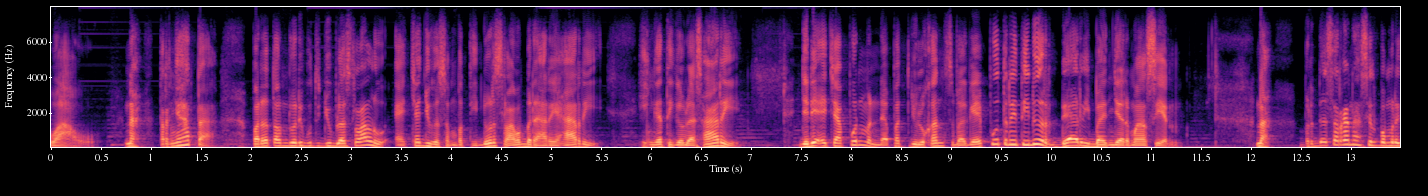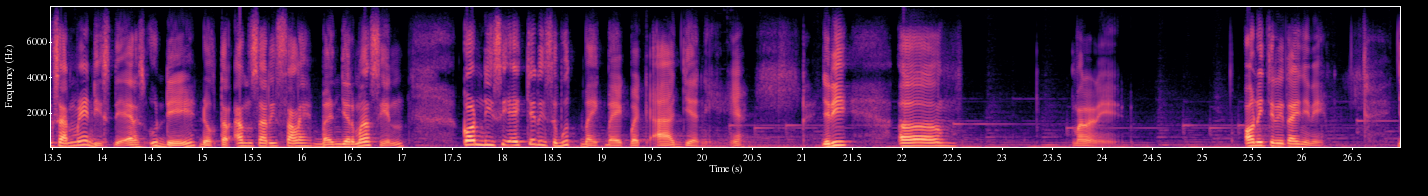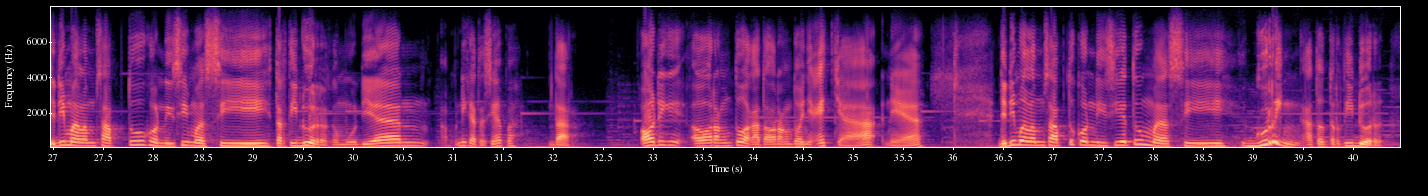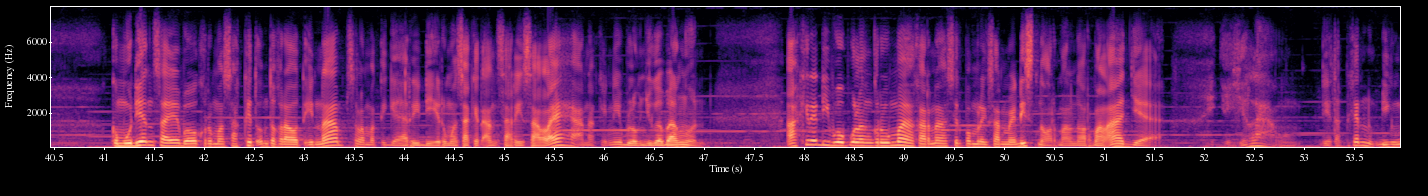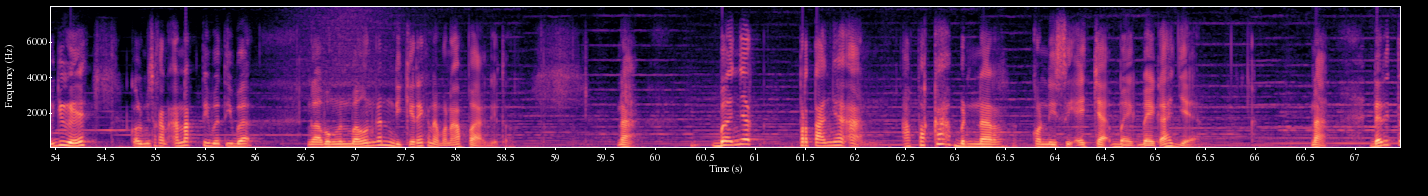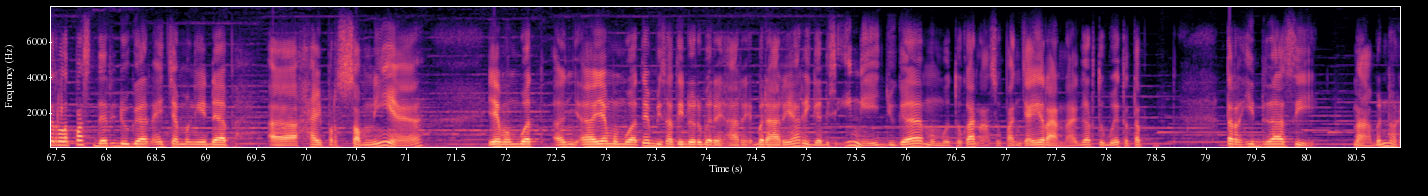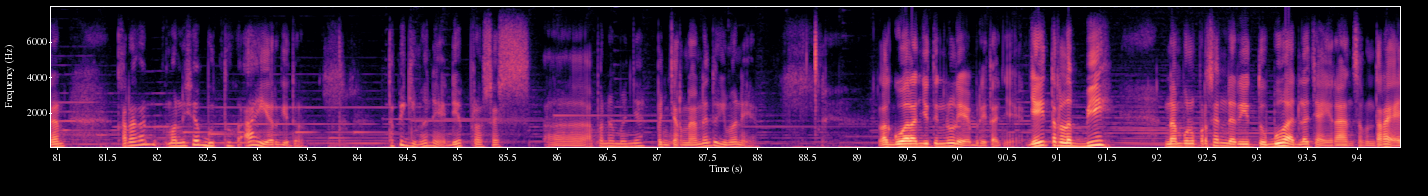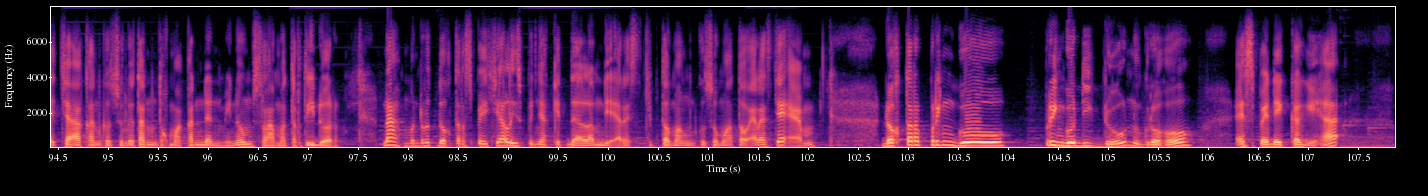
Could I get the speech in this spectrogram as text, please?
Wow. Nah ternyata pada tahun 2017 lalu Eca juga sempat tidur selama berhari-hari hingga 13 hari. Jadi Eca pun mendapat julukan sebagai putri tidur dari Banjarmasin. Nah, berdasarkan hasil pemeriksaan medis di RSUD Dr. Ansari Saleh Banjarmasin, kondisi Eca disebut baik-baik-baik aja nih ya. Jadi uh, mana nih? Oh ini ceritanya nih. Jadi malam Sabtu kondisi masih tertidur. Kemudian apa nih kata siapa? Bentar. Oh di orang tua kata orang tuanya Eca nih ya. Jadi malam Sabtu kondisinya tuh masih guring atau tertidur. Kemudian saya bawa ke rumah sakit untuk rawat inap selama tiga hari di rumah sakit Ansari Saleh. Anak ini belum juga bangun. Akhirnya dibawa pulang ke rumah karena hasil pemeriksaan medis normal-normal aja. Ya iyalah, ya tapi kan bingung juga ya. Kalau misalkan anak tiba-tiba nggak bangun-bangun kan dikira kenapa-napa gitu. Nah, banyak pertanyaan. Apakah benar kondisi Eca baik-baik aja? Nah, dari terlepas dari dugaan Eca mengidap uh, hypersomnia, yang membuat uh, yang membuatnya bisa tidur berhari berhari-hari gadis ini juga membutuhkan asupan cairan agar tubuhnya tetap terhidrasi. Nah, bener kan? Karena kan manusia butuh air gitu. Tapi gimana ya dia proses uh, apa namanya pencernaannya itu gimana ya? Lah gue lanjutin dulu ya beritanya. Jadi terlebih 60% dari tubuh adalah cairan, sementara Eca akan kesulitan untuk makan dan minum selama tertidur. Nah, menurut dokter spesialis penyakit dalam di RS Cipto Mangunkusumo atau RSCM, Dokter Pringgo Digdo Nugroho, SPD KGH,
